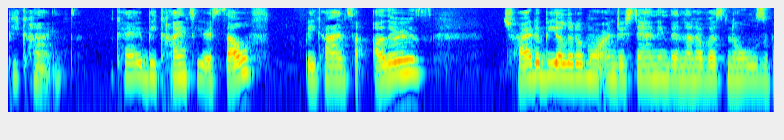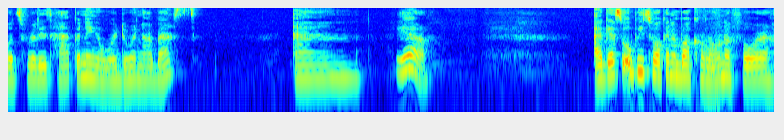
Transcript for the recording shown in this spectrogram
Be kind. Okay? Be kind to yourself. Be kind to others. Try to be a little more understanding that none of us knows what's really happening and we're doing our best. And yeah. I guess we'll be talking about Corona for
